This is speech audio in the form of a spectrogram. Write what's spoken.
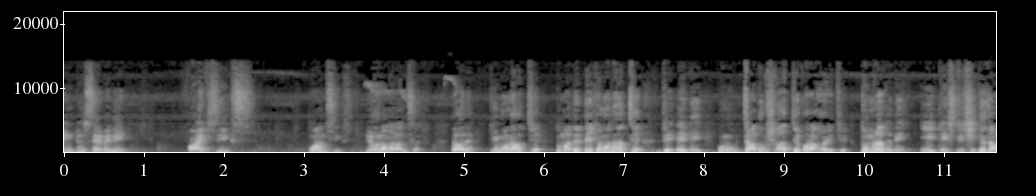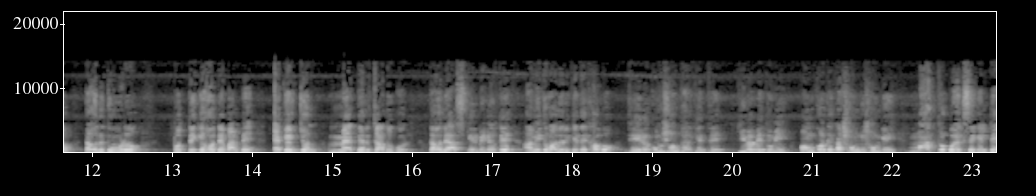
into seven eight five six one six এ হলো আমার আনসার তাহলে কি মনে হচ্ছে? তোমাদের দেখে মনে হচ্ছে যে এটি কোনো জাদুর সাহায্যে করা হয়েছে। তোমরা যদি ই ট্রিক্সটি শিখে যাও, তাহলে তোমরাও প্রত্যেকে হতে পারবে এক একজন ম্যাথের জাদুকর। তাহলে আজকের ভিডিওতে আমি তোমাদেরকে দেখাবো যে এরকম সংখ্যার ক্ষেত্রে কীভাবে তুমি অঙ্ক দেখার সঙ্গে সঙ্গে মাত্র কয়েক সেকেন্ডে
